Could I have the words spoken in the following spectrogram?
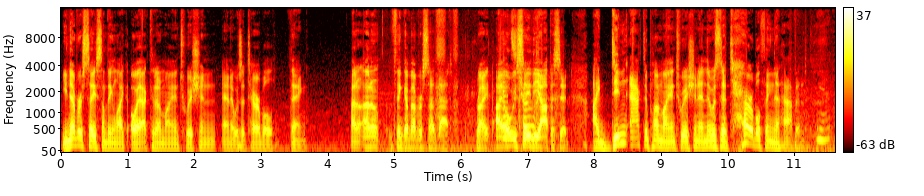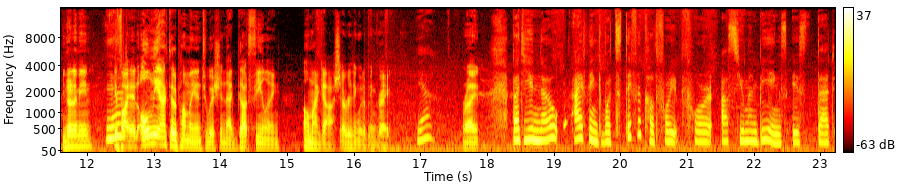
you never say something like, "Oh, I acted on my intuition and it was a terrible thing." I don't. I don't think I've ever said that. Right. I always say the opposite. I didn't act upon my intuition and there was a terrible thing that happened. Yeah. You know what I mean? Yeah. If I had only acted upon my intuition, that gut feeling, oh my gosh, everything would have been great. Yeah. Right. But you know, I think what's difficult for for us human beings is that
